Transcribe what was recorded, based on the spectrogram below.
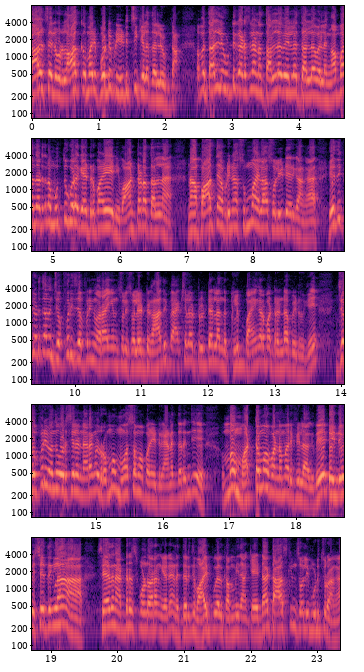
கால் சைடில் ஒரு லாக்கு மாதிரி போட்டு இப்படி இடிச்சு கீழே தள்ளி விட்டான். அப்போ தள்ளி விட்டு கடைசியில் நான் தள்ளவே இல்லை தள்ளவே இல்லைங்க அப்போ அந்த இடத்துல முத்து கூட கேட்டிருப்பான் ஏய் நீ வாண்டடா தள்ள நான் பார்த்தேன் அப்படின்னா சும்மா எல்லாம் சொல்லிட்டே இருக்காங்க. எதுக்கு எடுத்தாலும் ஜெஃப்ரி ஜெஃப்ரின்னு வராங்கன்னு சொல்லி சொல்லிட்டு இருக்காங்க. அது இப்போ ஆக்சுவலாக ட்விட்டரில் அந்த கிளிப் பயங்கரமா ட்ரெண்டாக போயிட்டு இருக்கு. ஜெஃப்ரி வந்து ஒரு சில நேரங்கள் ரொம்ப மோசமா பண்ணிட்டு இருக்காங்க எனக்கு தெரிஞ்சு ரொம்ப மட்டமா பண்ண மாதிரி ஃபீல் ஆகுது. இந்த விஷயத்துக்குலாம் சேதன் அட்ரஸ் கொண்டு வராங்க கேட்டால் எனக்கு தெரிஞ்சு வாய்ப்புகள் கம்மி தான் கேட்டால் டாஸ்க்னு சொல்லி முடிச்சுருவாங்க.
